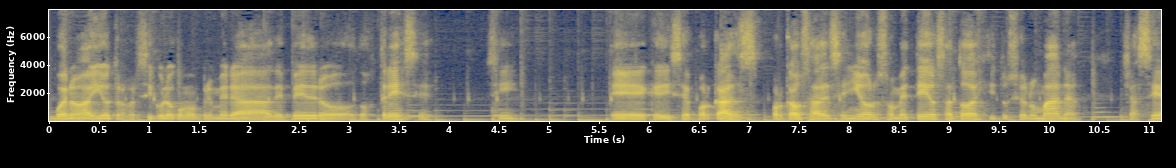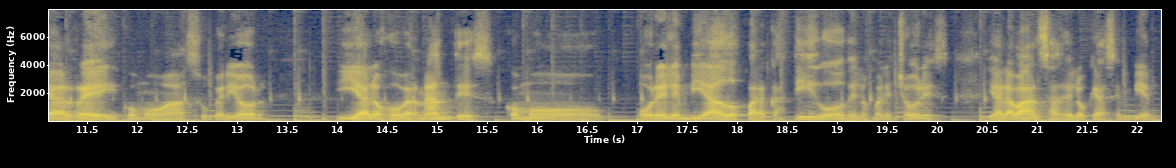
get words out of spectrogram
bueno, hay otros versículos como primera de Pedro 2.13, ¿sí? Eh, que dice, por por causa del Señor, someteos a toda institución humana, ya sea al rey como a superior, y a los gobernantes como por él enviados para castigo de los malhechores y alabanzas de lo que hacen bien.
